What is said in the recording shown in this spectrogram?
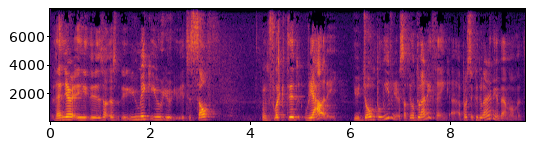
then you're you, you make you, you it's a self inflicted reality. You don't believe in yourself. You'll do anything. A person could do anything at that moment.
